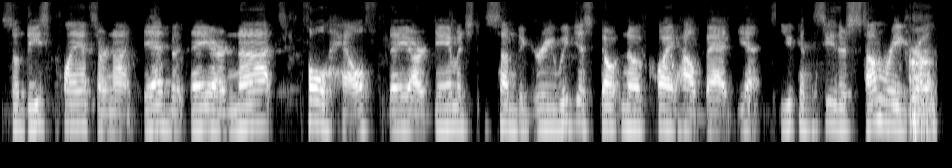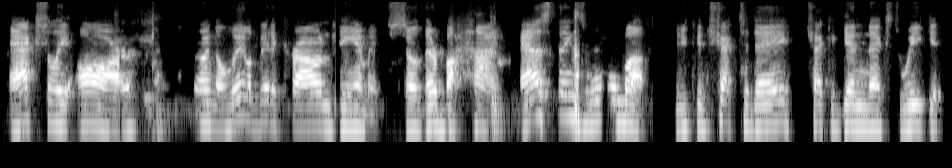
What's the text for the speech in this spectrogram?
So these plants are not dead, but they are not full health. They are damaged to some degree. We just don't know quite how bad yet. You can see there's some regrowth actually are showing a little bit of crown damage. So they're behind. As things warm up, you can check today, check again next week. It,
